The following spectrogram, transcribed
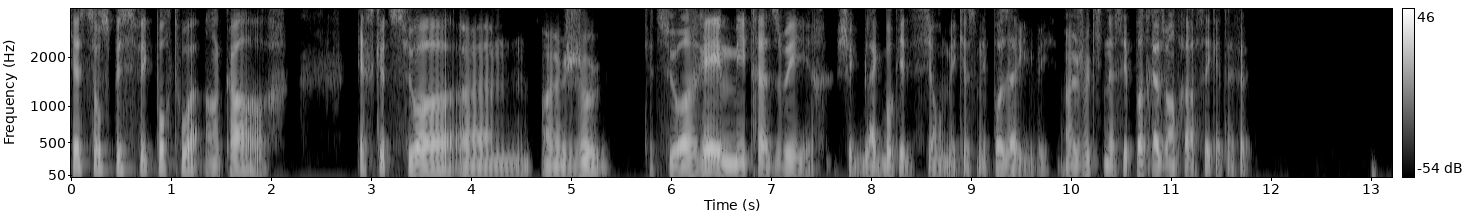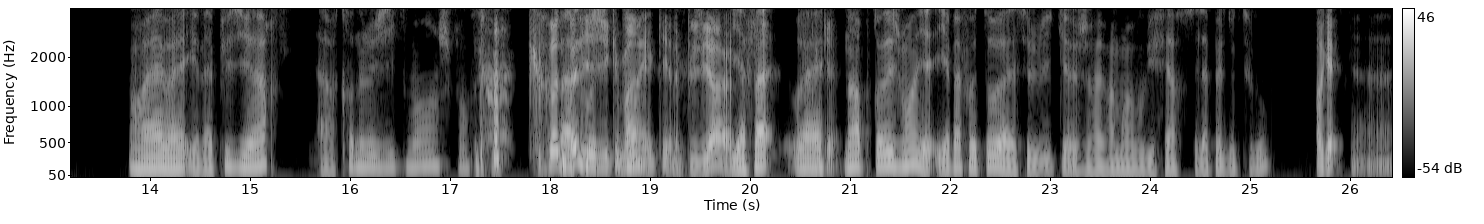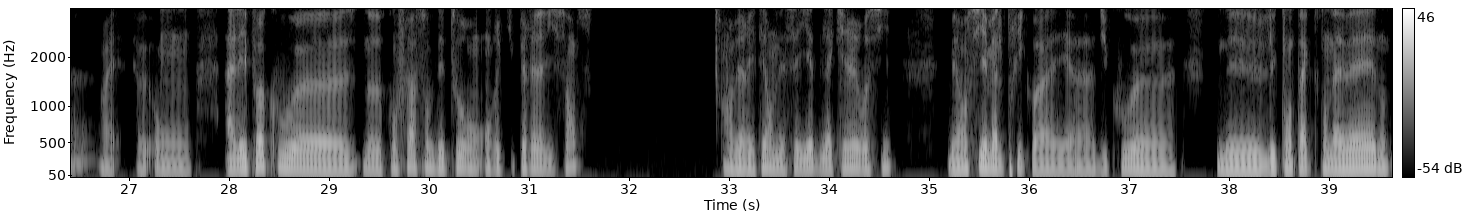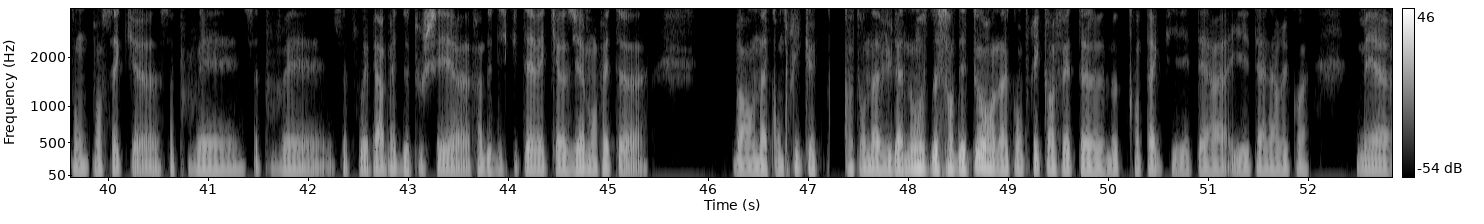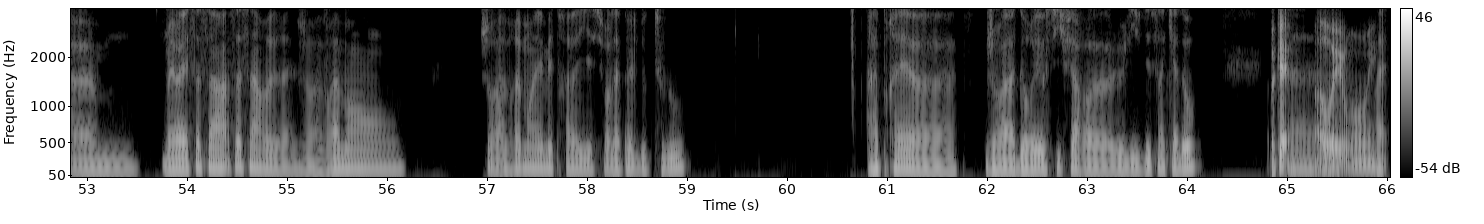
Question spécifique pour toi encore. Est-ce que tu as euh, un jeu que tu aurais aimé traduire chez Black Book Edition, mais que ce n'est pas arrivé? Un jeu qui ne s'est pas traduit en français que tu as fait? Ouais, ouais, il y en a plusieurs. Alors, chronologiquement, je pense. chronologiquement, ok, il y en a plusieurs. Il n'y a pas. Ouais. Non, chronologiquement, il n'y a, pas photo. Euh, celui que j'aurais vraiment voulu faire, c'est l'appel de Cthulhu. Ok. Euh, ouais. On... À l'époque où nos confrères sont de détour ont, ont récupéré la licence, en vérité, on essayait de l'acquérir aussi mais on s'y aimait le prix, quoi. Et euh, du coup, euh, les, contacts qu'on avait, dont on pensait que ça pouvait, ça pouvait, ça pouvait permettre de toucher, euh, enfin de discuter avec Chaosium, en fait, bah, on a compris que quand on a vu l'annonce de son détour, on a compris qu'en fait, notre contact, il était, à, il était à la rue, quoi. Mais, mais ouais, ça, ça, ça c'est un regret. J'aurais vraiment, j'aurais vraiment aimé travailler sur l'appel de Cthulhu. Après, j'aurais adoré aussi faire le livre des cinq anneaux. OK. ah oui, oui, oui.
